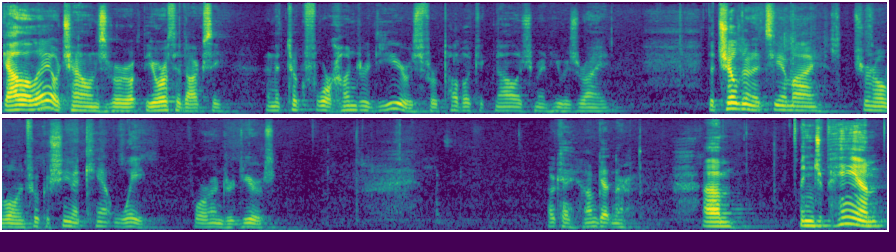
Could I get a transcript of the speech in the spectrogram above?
Galileo challenged the orthodoxy, and it took 400 years for public acknowledgement he was right. The children at TMI, Chernobyl, and Fukushima can't wait 400 years. Okay, I'm getting there. Um, in Japan,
